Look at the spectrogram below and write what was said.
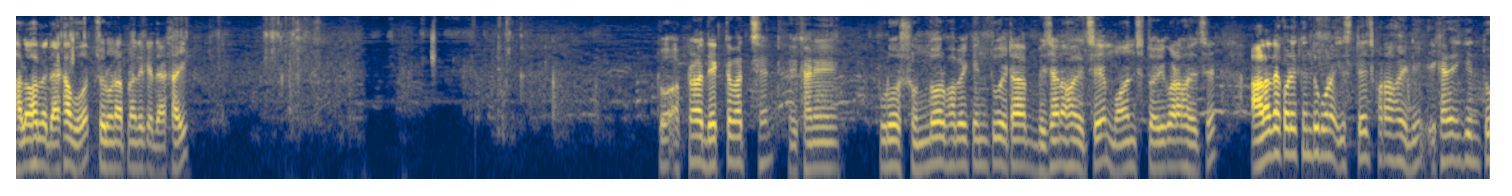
ভালোভাবে দেখাবো। চলুন আপনাদেরকে দেখাই। তো আপনারা দেখতে পাচ্ছেন এখানে পুরো সুন্দরভাবে কিন্তু এটা বেছানো হয়েছে, মঞ্চ তৈরি করা হয়েছে। আলাদা করে কিন্তু কোনো স্টেজ করা হয়নি। এখানে কিন্তু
